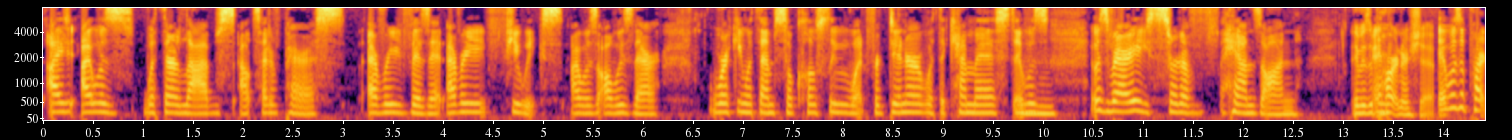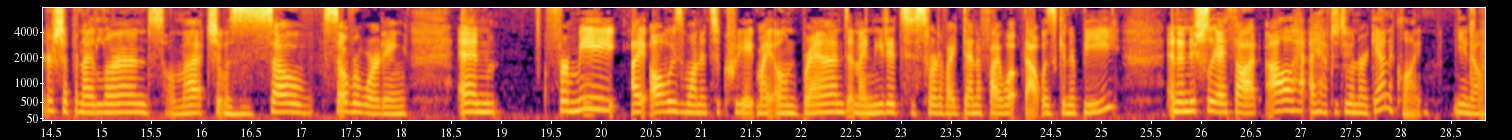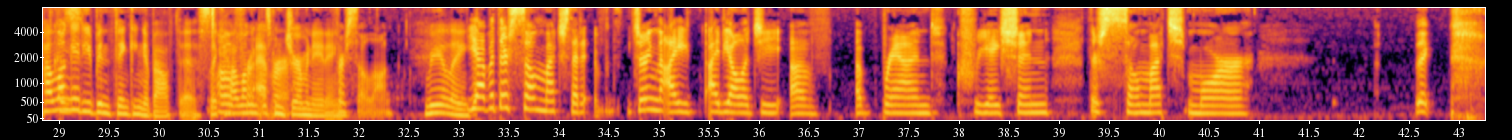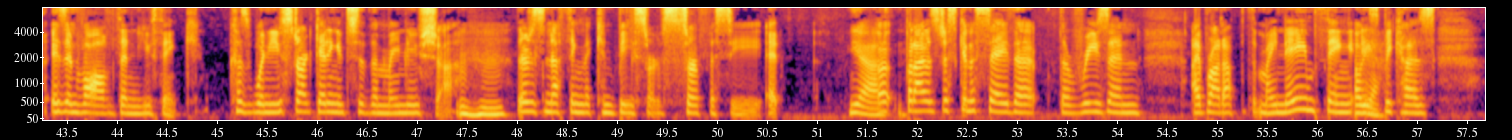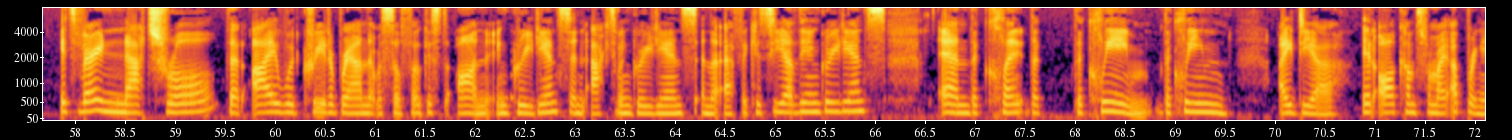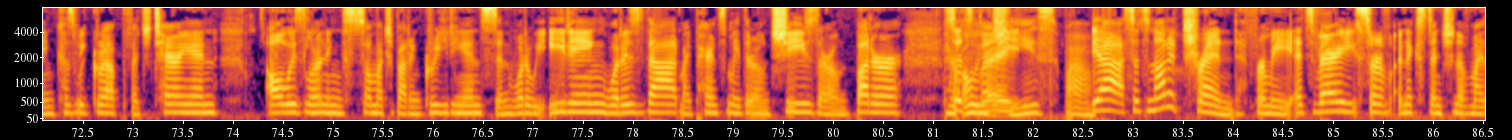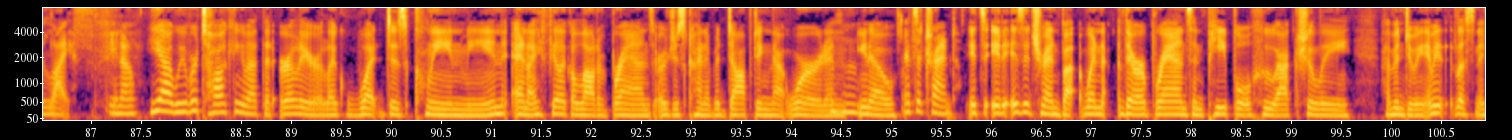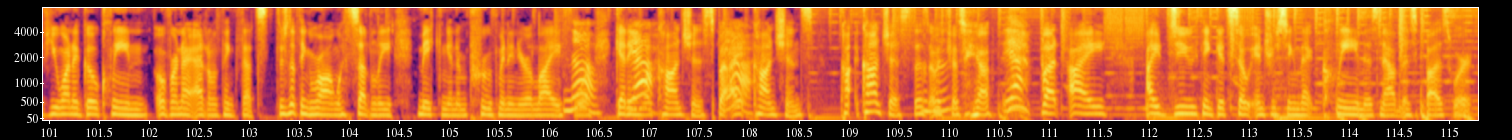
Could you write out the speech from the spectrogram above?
I, I was with their labs outside of Paris every visit, every few weeks. I was always there working with them so closely. We went for dinner with the chemist. It was mm-hmm. it was very sort of hands on. It was a And- partnership. It was a partnership, and I learned so much. It was mm-hmm. so so rewarding, and for me, I always wanted to create my own brand, and I needed to sort of identify what that was going to be. And initially, I thought, I'll I have to do an organic line. You know, how long had you been thinking about this? Like, Oh, how long has this been germinating? for so long? really? Yeah, but there's so much that during the I- ideology of a brand creation, there's so much more that is involved than you think. Because when you start getting into the minutia, Mm-hmm. there's nothing that can be sort of surfacey. It, Yeah. uh, but I was just going to say that the reason I brought up the, my name thing Oh, is yeah. because it's very natural that I would create a brand that was so focused on ingredients and active ingredients and the efficacy of the ingredients and the clean, the the clean, the clean idea. It all comes from my upbringing because we grew up vegetarian always learning so much about ingredients and what are we eating? What is that? My parents made their own cheese, their own butter. Their so own very, cheese? Wow. Yeah. So it's not a trend for me. It's very sort of an extension of my life, you know? Yeah. We were talking about that earlier. Like, what does clean mean? And I feel like a lot of brands are just kind of adopting that word. And, mm-hmm. you know, it's a trend. It's, it is a trend. But when there are brands and people who actually have been doing, I mean, listen, if you want to go clean overnight, I don't think that's, there's nothing wrong with suddenly suddenly making an improvement in your life no. or getting yeah. more conscious. But yeah. I, conscience. Con- conscious. That's mm-hmm. what I was Yeah. But I, I do think it's so interesting that clean is now this buzzword.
